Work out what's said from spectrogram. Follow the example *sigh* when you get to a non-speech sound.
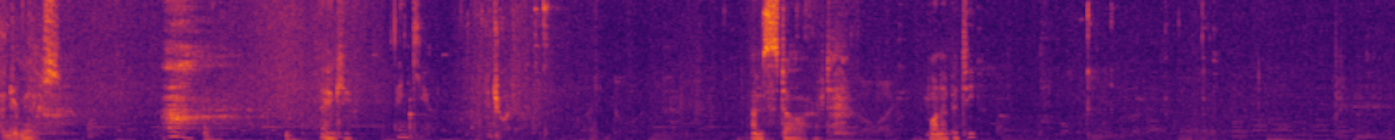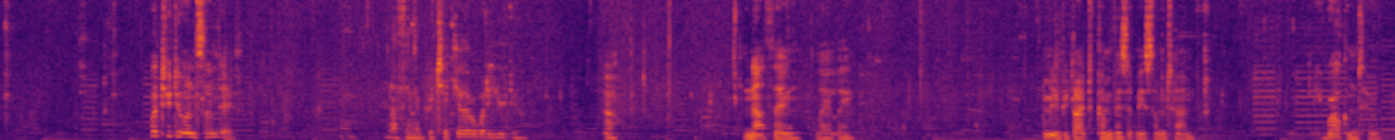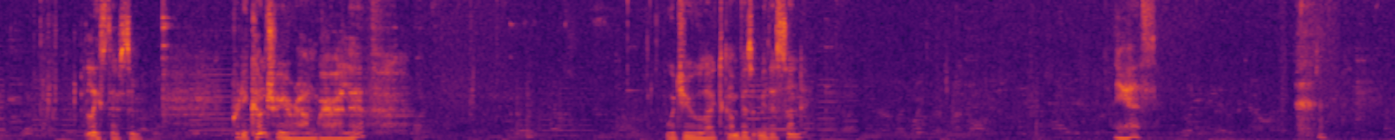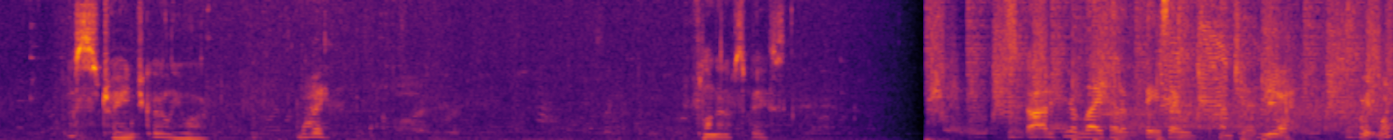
and your meals. *gasps* Thank you. Thank you. Enjoy. I'm starved. Bon appetit. What do you do on Sundays? Hmm, nothing in particular. What do you do? Oh, nothing lately. I mean, if you'd like to come visit me sometime, you're welcome to. At least there's some pretty country around where I live. Would you like to come visit me this Sunday? Yes. *laughs* What a strange girl you are. Why? Flung out of space. God, if your life had a face, I would punch it. Yeah. Wait, what?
